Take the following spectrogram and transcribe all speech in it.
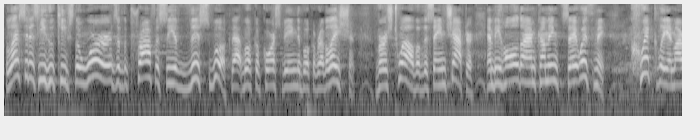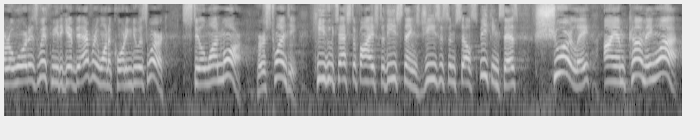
Blessed is he who keeps the words of the prophecy of this book. That book, of course, being the book of Revelation. Verse 12 of the same chapter. And behold, I am coming, say it with me, quickly, and my reward is with me to give to everyone according to his work. Still one more. Verse 20. He who testifies to these things, Jesus himself speaking, says, Surely I am coming, what?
